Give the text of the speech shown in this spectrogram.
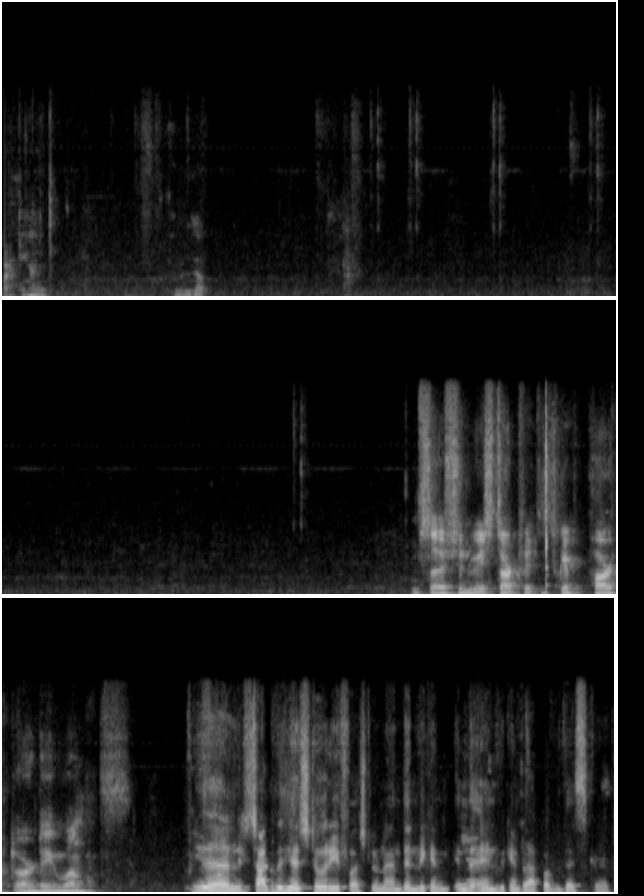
working on it. Here we go. So should we start with the script part or do you want? Yeah, let's start with your story first, Luna, and then we can, in the end, we can wrap up with the script.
